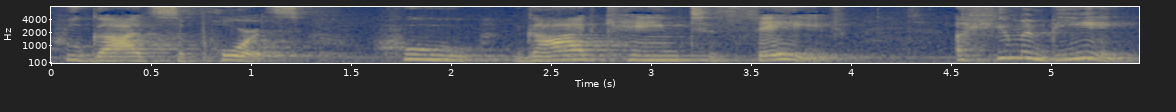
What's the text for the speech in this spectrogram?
who God supports, who God came to save. A human being.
